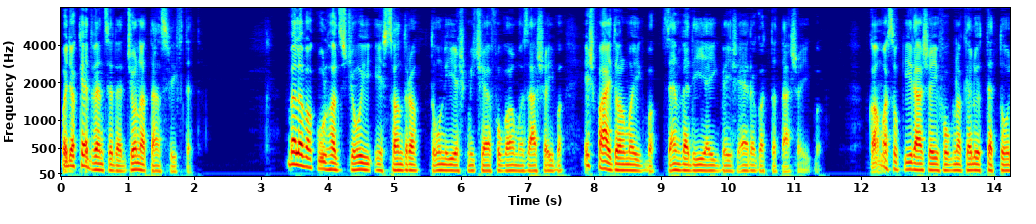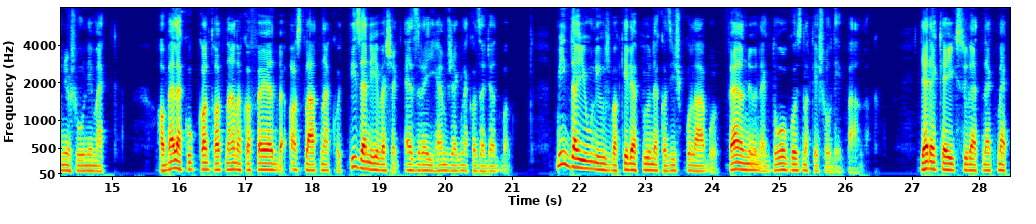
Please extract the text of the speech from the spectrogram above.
vagy a kedvencedet Jonathan Swiftet. Belevakulhatsz Joey és Sandra, Tony és Mitchell fogalmazásaiba, és fájdalmaikba, szenvedélyeikbe és elragadtatásaikba. Kamaszok írásai fognak előtted tornyosulni meg. Ha belekukkanthatnának a fejedbe, azt látnák, hogy tizenévesek ezrei hemzsegnek az agyadban. Minden júniusban kirepülnek az iskolából, felnőnek, dolgoznak és odébb állnak. Gyerekeik születnek meg,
